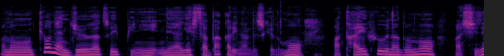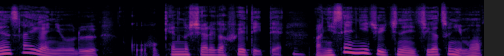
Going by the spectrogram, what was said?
あの、去年10月1日に値上げしたばかりなんですけども、まあ、台風などの、まあ、自然災害によるこう保険の支払いが増えていて、まあ、2021年1月にも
